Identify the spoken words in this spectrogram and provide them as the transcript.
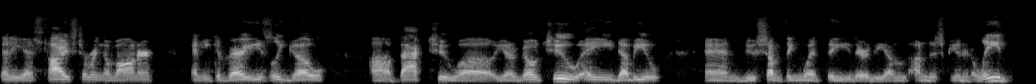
that he has ties to Ring of Honor, and he could very easily go uh, back to uh, you know go to AEW and do something with the, either the undisputed elite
